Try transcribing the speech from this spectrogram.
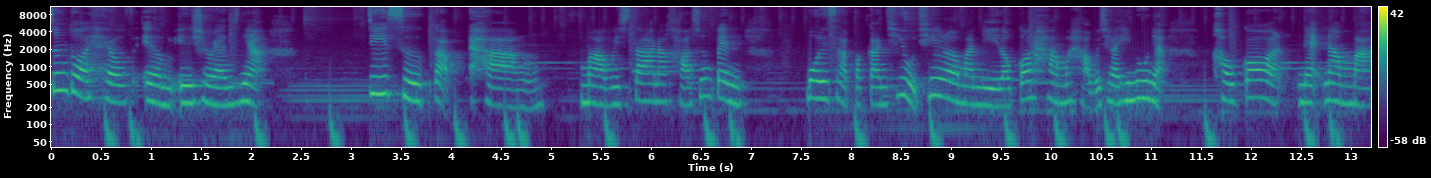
ซึ่งตัว Health Insurance เนี่ย จี้ซื้อกับทาง Mavista นะคะ ซึ่งเป็นบริษัทประกันที่อยู่ที่เยอรมนี แล้วก็ทางมหาวิทยาลัยที่นู่นเนี่ยเขาก็แนะนำมา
